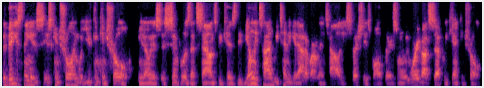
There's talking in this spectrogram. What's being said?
the biggest thing is is controlling what you can control you know as, as simple as that sounds because the, the only time we tend to get out of our mentality especially as ball players when we worry about stuff we can't control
